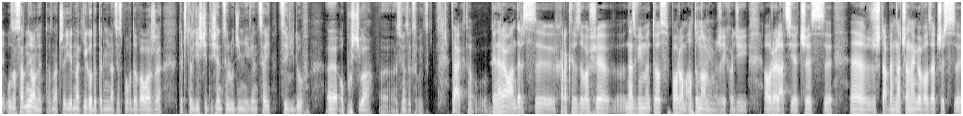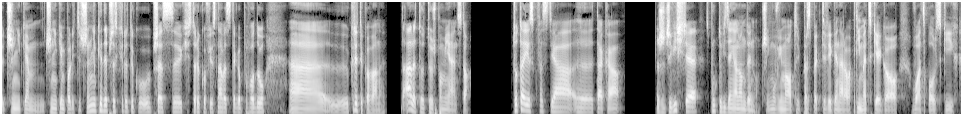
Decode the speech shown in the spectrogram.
e, uzasadniony. To znaczy, jednak jego determinacja spowodowała, że te 40 tysięcy ludzi, mniej więcej cywilów, opuściła e, Związek Sowiecki. Tak, generał Anders y, charakteryzował się, nazwijmy to, sporą autonomią, jeżeli chodzi o relacje czy z e, sztabem naczelnego wodza, czy z czynnikiem, czynnikiem politycznym. Niekiedy przez, krytyku, przez historyków jest nawet z tego powodu e, krytykowany. Ale to, to już pomijając to. Tutaj jest kwestia taka, rzeczywiście z punktu widzenia Londynu, czyli mówimy o tej perspektywie generała Klimeckiego, władz polskich,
